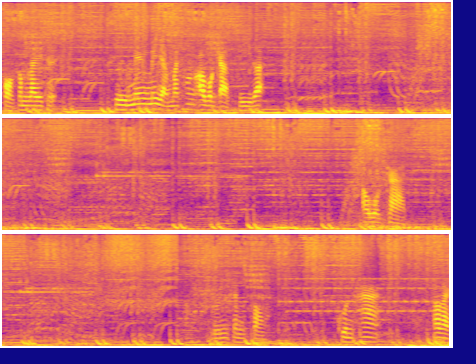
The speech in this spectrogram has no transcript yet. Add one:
ขอกำไรเถอะ คือแม่งไม่อยากมาท่องอวกาศฟรีละอวกาศลุ้นกันต่อคูณ5เท่าไหร่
